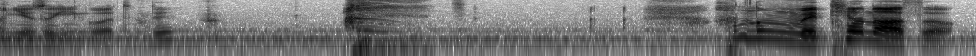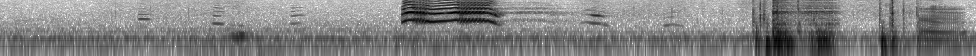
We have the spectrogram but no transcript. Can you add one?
이 녀석인 것 같은데? 한 놈은 왜 튀어나왔어? 응?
